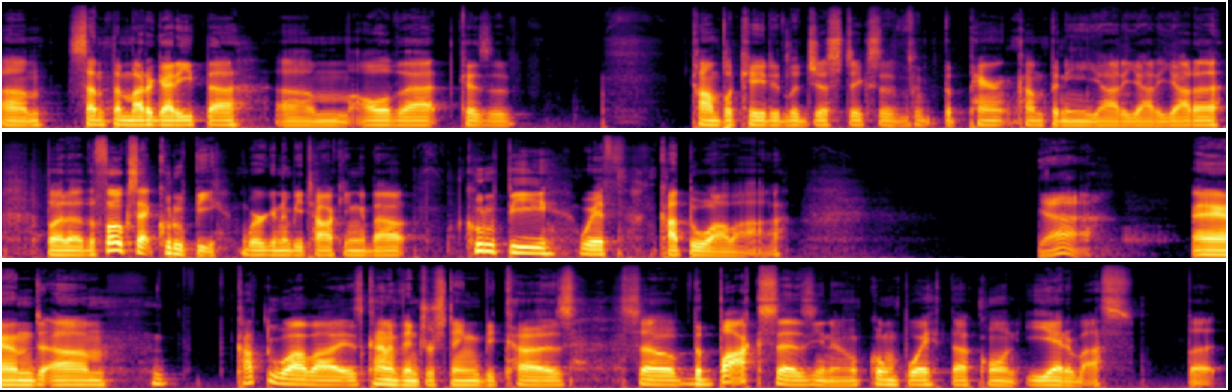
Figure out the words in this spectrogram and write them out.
um, Santa Margarita, um, all of that because of complicated logistics of the parent company, yada yada yada. But uh, the folks at Kurupi, we're going to be talking about Kurupi with Katuawa. Yeah. And um, Katuawa is kind of interesting because so the box says, you know, compuesta con hierbas, but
